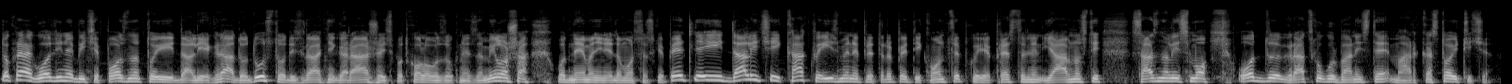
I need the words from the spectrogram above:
Do kraja godine biće poznato i da li je grad odustao od izgradnje garaža ispod kolovoza Kneza Miloša, od Nemanjine do Mostarske petlje i da li će i kakve izmene pretrpeti koncept koji je predstavljen javnosti, saznali smo od gradskog urbaniste Marka Stojčića.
